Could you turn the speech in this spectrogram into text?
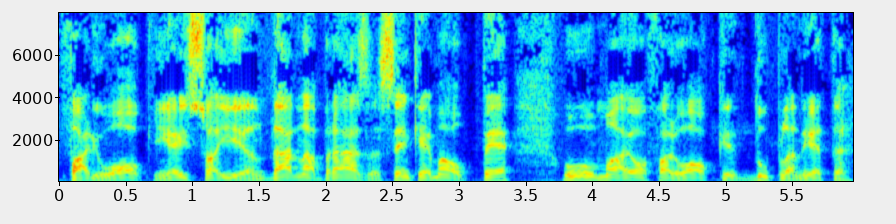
firewalking. É isso aí, andar na brasa sem queimar o pé. O maior maior firewalker do planeta,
